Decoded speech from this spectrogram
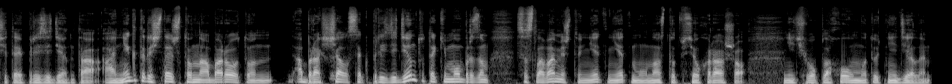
читая президента, а некоторые считают, что наоборот, он обращался к президенту таким образом со словами, что нет, нет, мы, у нас тут все хорошо, ничего плохого мы тут не делаем.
